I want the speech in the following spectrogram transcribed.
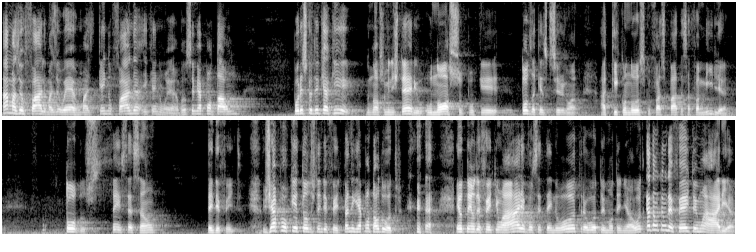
Ah, mas eu falho, mas eu erro, mas quem não falha e quem não erra? Você me apontar um. Por isso que eu digo que aqui, o nosso ministério, o nosso, porque todos aqueles que chegam aqui conosco faz parte dessa família, todos, sem exceção, têm defeito. Já porque todos têm defeito, para ninguém apontar o do outro. Eu tenho defeito em uma área, você tem no outra, o outro irmão tem em outra. Cada um tem um defeito em uma área.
